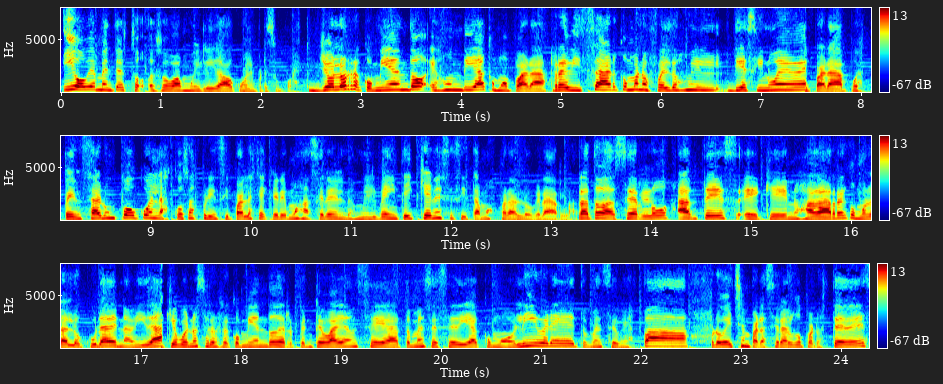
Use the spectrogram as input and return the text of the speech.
y obviamente esto, eso va muy ligado con el presupuesto. Yo lo recomiendo, es un día como para revisar cómo nos fue el 2019 y para pues pensar un poco en las cosas principales que queremos hacer en el 2020 y qué necesitamos para lograrla. Trato de hacerlo antes eh, que nos agarre como la locura de Navidad, que bueno, se los recomiendo, de repente váyanse a, tómense ese día como libre, tómense un spa, aprovechen para hacer algo para ustedes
